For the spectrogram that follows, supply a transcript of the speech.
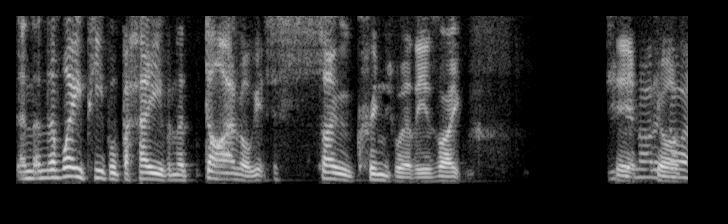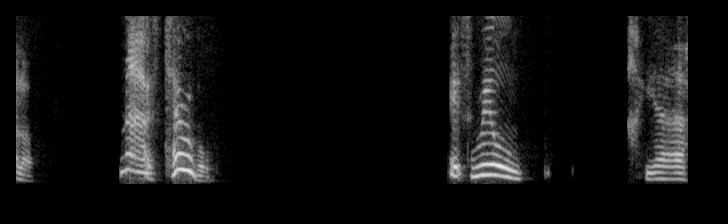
and, and the way people behave and the dialogue, it's just so cringeworthy. It's like, You didn't like the dialogue. no, it's terrible. It's real. Yeah,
